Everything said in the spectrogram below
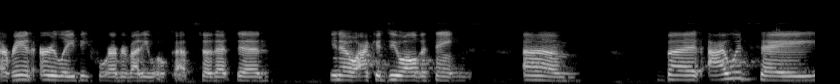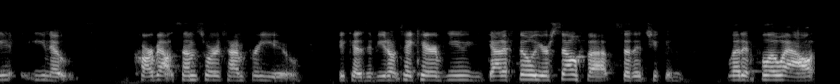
I ran early before everybody woke up so that then, you know, I could do all the things. Um, but I would say, you know, carve out some sort of time for you because if you don't take care of you, you got to fill yourself up so that you can let it flow out.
